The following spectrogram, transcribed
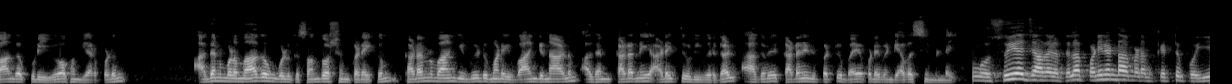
வாங்கக்கூடிய யோகம் ஏற்படும். அதன் மூலமாக உங்களுக்கு சந்தோஷம் கிடைக்கும். கடன் வாங்கி வீடு மனை வாங்கினாலும் அதன் கடனை அடைத்து விடுவீர்கள். ஆகவே கடனை பற்றி பயப்பட வேண்டிய அவசியம் இல்லை. உங்க சுய ஜாதகத்துல பன்னிரெண்டாம் இடம் கெட்டு போய்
